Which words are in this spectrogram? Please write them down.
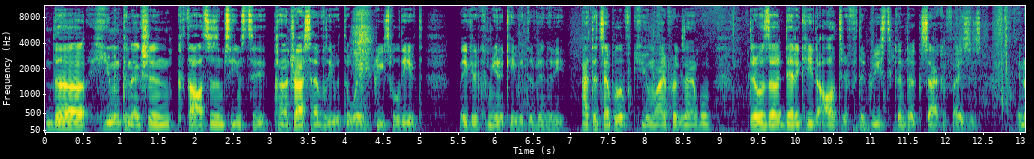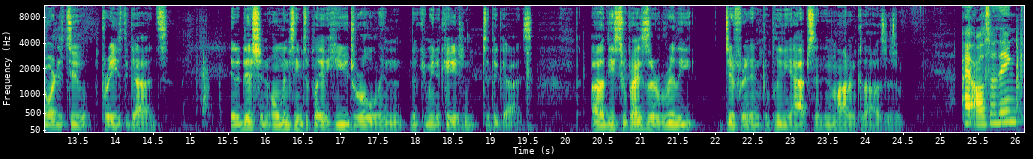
the human connection in Catholicism seems to contrast heavily with the way Greeks believed they could communicate with divinity. At the Temple of Cumae, for example, there was a dedicated altar for the Greeks to conduct sacrifices in order to praise the gods. In addition, omens seem to play a huge role in the communication to the gods. Uh, these two practices are really different and completely absent in modern Catholicism. I also think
